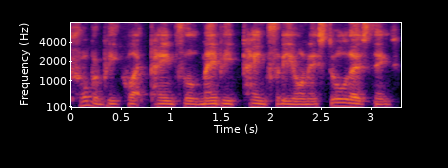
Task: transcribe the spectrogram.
probably quite painful, maybe painfully honest, all those things.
